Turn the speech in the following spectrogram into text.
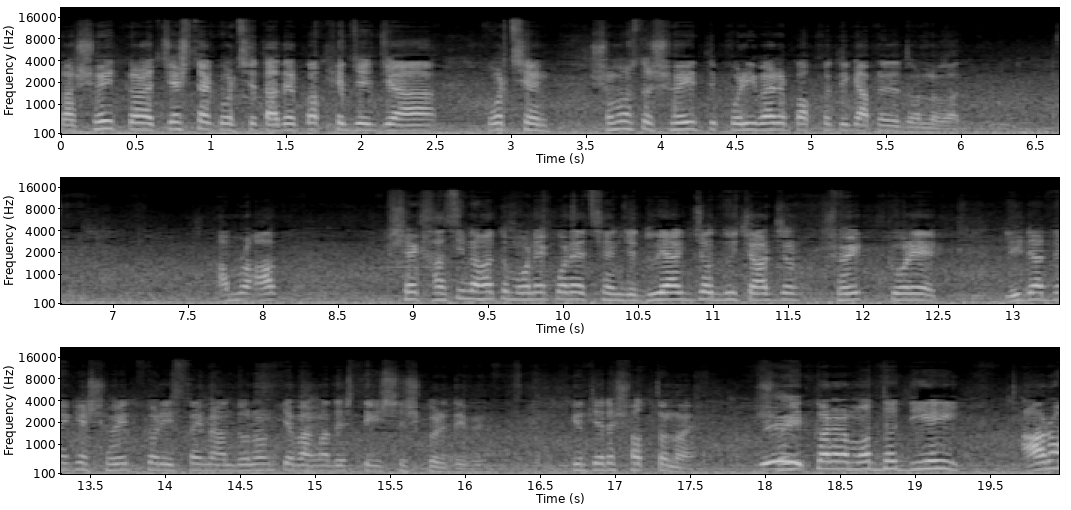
বা শহীদ করার চেষ্টা করছে তাদের পক্ষে যে যা করছেন সমস্ত শহীদ পরিবারের পক্ষ থেকে আপনাদের ধন্যবাদ। আমরা শেখ হাসিনা হয়তো মনে করেছেন যে দুই একজন দুই চারজন শহীদ করে লিডারদেরকে শহীদ করে ইসলামী আন্দোলনকে বাংলাদেশ থেকে শেষ করে দেবে। কিন্তু এটা সত্য নয়। শহীদ করার মধ্য দিয়েই আরও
